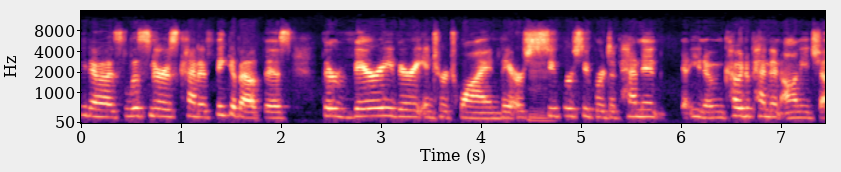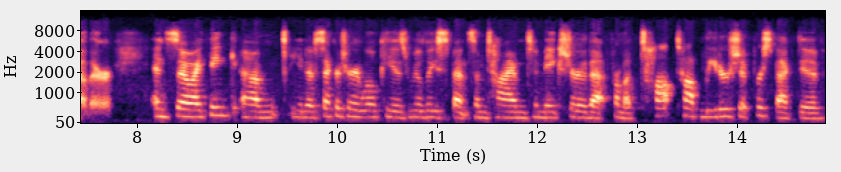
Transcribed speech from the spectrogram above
you know, as listeners kind of think about this, they're very, very intertwined. They are mm. super, super dependent, you know, and codependent on each other. And so I think, um, you know, Secretary Wilkie has really spent some time to make sure that from a top, top leadership perspective,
